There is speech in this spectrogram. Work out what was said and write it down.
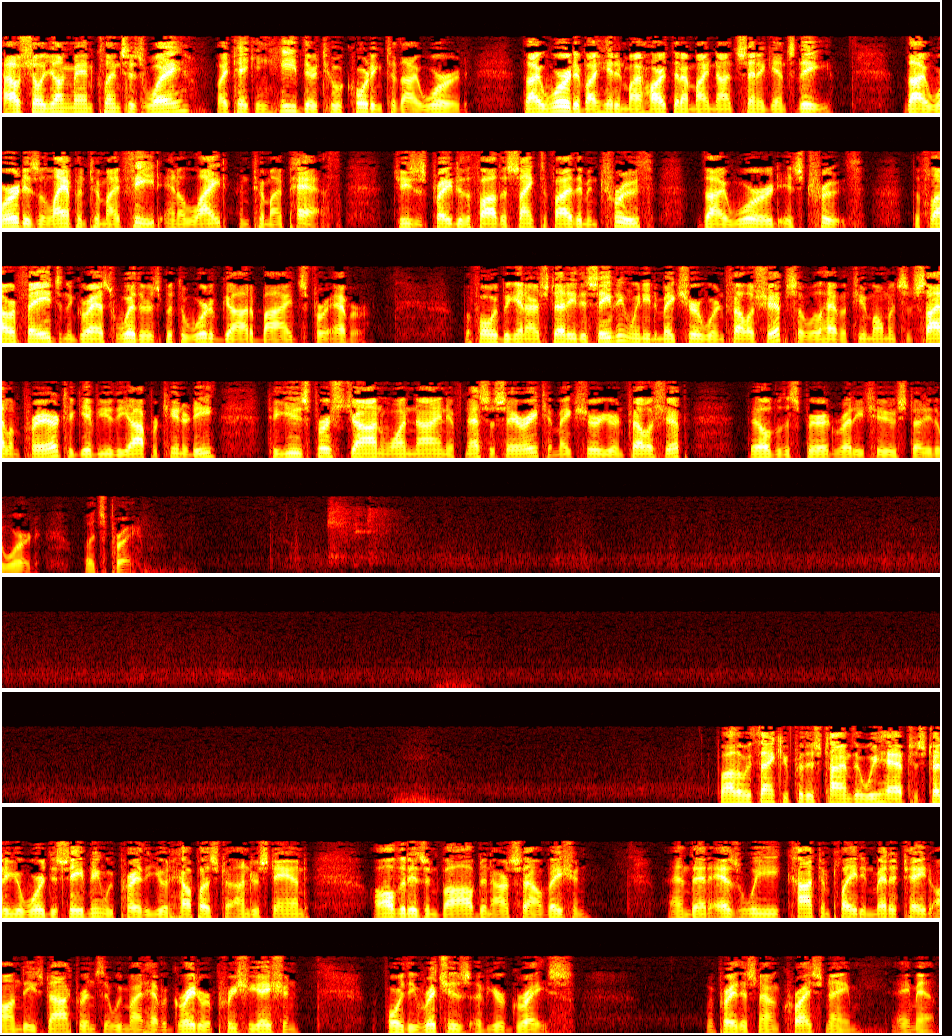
How shall a young man cleanse his way? By taking heed thereto according to thy word. Thy word have I hid in my heart that I might not sin against thee. Thy word is a lamp unto my feet and a light unto my path. Jesus prayed to the Father, sanctify them in truth. Thy word is truth. The flower fades and the grass withers, but the word of God abides forever. Before we begin our study this evening, we need to make sure we're in fellowship, so we'll have a few moments of silent prayer to give you the opportunity to use 1 John 1 9 if necessary to make sure you're in fellowship, filled with the Spirit, ready to study the Word. Let's pray. Father, we thank you for this time that we have to study your word this evening. We pray that you would help us to understand all that is involved in our salvation and that as we contemplate and meditate on these doctrines that we might have a greater appreciation for the riches of your grace. We pray this now in Christ's name. Amen.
